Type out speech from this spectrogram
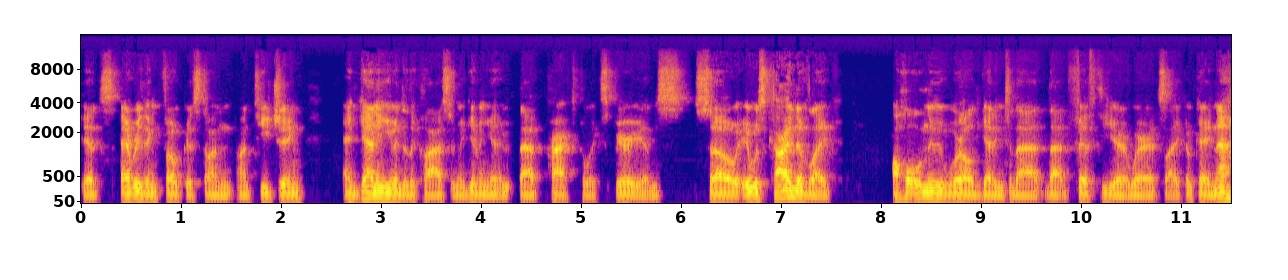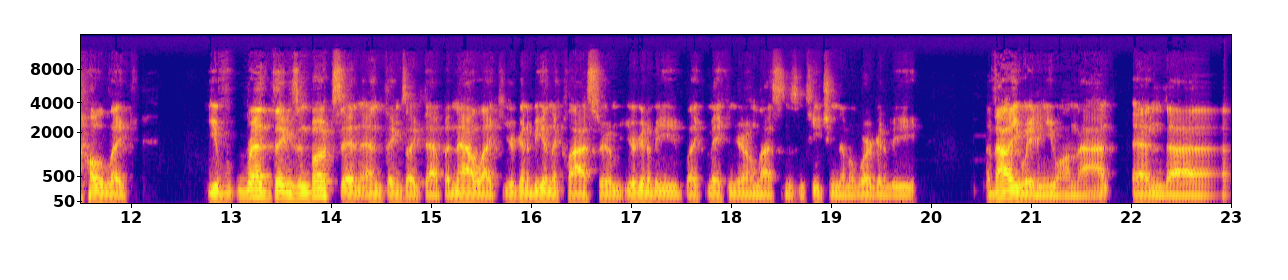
it's everything focused on on teaching and getting you into the classroom and giving you that practical experience. So it was kind of like a whole new world getting to that that fifth year where it's like, okay, now like you've read things in books and, and things like that, but now like you're gonna be in the classroom, you're gonna be like making your own lessons and teaching them, and we're gonna be evaluating you on that. And uh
